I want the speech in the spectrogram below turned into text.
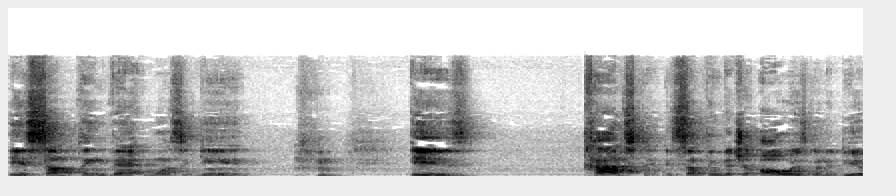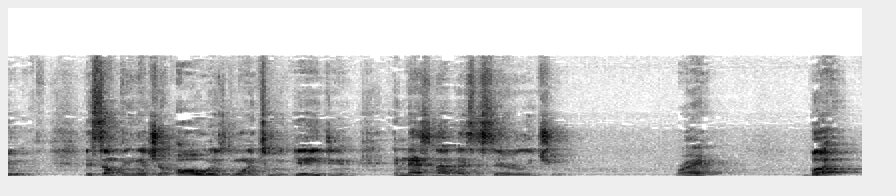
is something that, once again, is constant. It's something that you're always going to deal with. It's something that you're always going to engage in. And that's not necessarily true, right? But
